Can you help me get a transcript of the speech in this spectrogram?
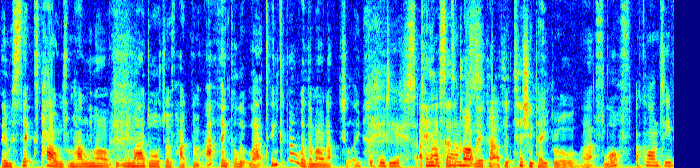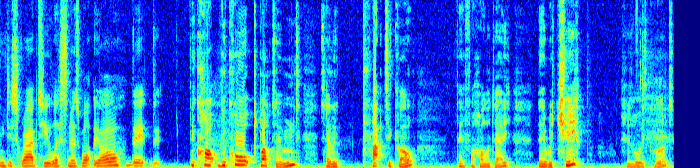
They were six pounds from Hanley Market. Me and my daughter have had them. I think I look like Tinkerbell with them on, actually. The hideous. Kayla says I can't work out if they're tissue paper or like fluff. I can't even describe to you listeners what they are. They, they They're, cor- they're corked bottomed, so they're practical. They're for holiday. They were cheap, which is always good.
